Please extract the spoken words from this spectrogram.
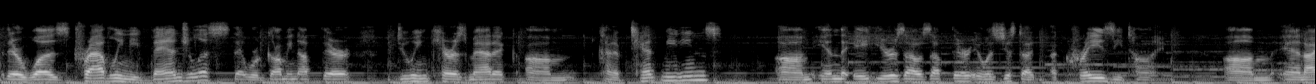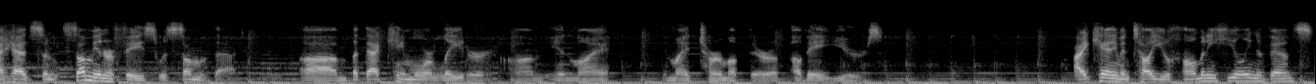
There was traveling evangelists that were coming up there doing charismatic um, kind of tent meetings um, in the eight years I was up there. It was just a, a crazy time. Um, and I had some some interface with some of that, um, but that came more later um, in my in my term up there of, of eight years. I can't even tell you how many healing events,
